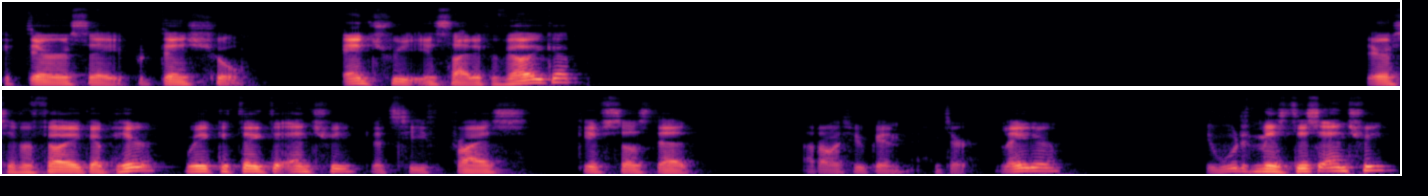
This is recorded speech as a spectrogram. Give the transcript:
if there is a potential entry inside of a value gap. There's a value gap here We can take the entry. Let's see if price gives us that. Otherwise, you can enter later. You would have missed this entry.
